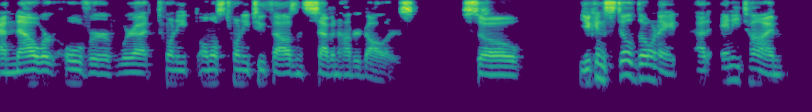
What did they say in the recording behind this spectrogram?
and now we're over. We're at twenty, almost twenty two thousand seven hundred dollars. So you can still donate at any time.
